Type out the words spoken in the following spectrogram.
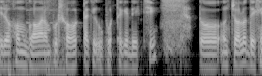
এরকম গঙ্গারামপুর শহরটাকে উপর থেকে দেখছি। তো চলো দেখে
